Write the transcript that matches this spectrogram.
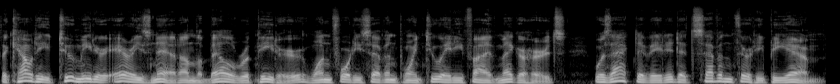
The county 2 meter ARES net on the Bell repeater, 147.285 MHz, was activated at 7:30 p.m.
